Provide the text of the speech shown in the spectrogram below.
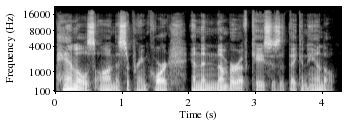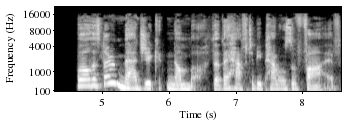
panels on the Supreme Court and the number of cases that they can handle? Well, there's no magic number that there have to be panels of five.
